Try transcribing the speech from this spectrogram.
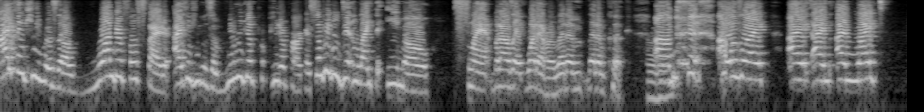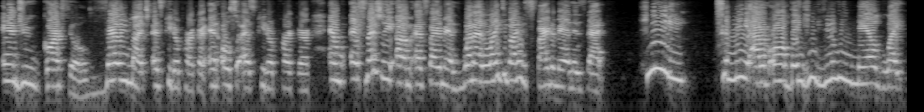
I think he was a wonderful Spider. I think he was a really good Peter Parker. Some people didn't like the emo slant, but I was like, whatever, let him let him cook. Mhm. Um, I was like, I, I I liked Andrew Garfield very much as Peter Parker, and also as Peter Parker, and especially um, as Spider Man. What I liked about his Spider Man is that he, to me, out of all they, he really nailed like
